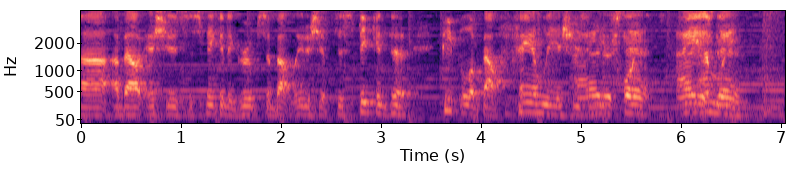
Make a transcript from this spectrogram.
uh, about issues, to speaking to groups about leadership, to speaking to people about family issues. I understand. I understand.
